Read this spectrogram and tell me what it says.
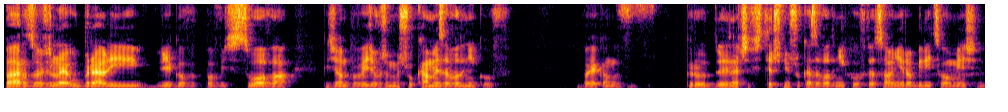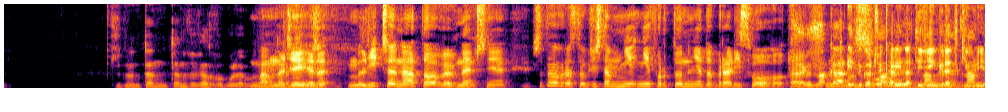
bardzo źle ubrali jego wypowiedź słowa, gdzie on powiedział, że my szukamy zawodników. Bo jak on w, grud- e, znaczy w styczniu szuka zawodników, to co oni robili całą jesień? Czy ten, ten, ten wywiad w ogóle był Mam taki- nadzieję, że liczę na to wewnętrznie, że to po prostu gdzieś tam nie, niefortunnie dobrali słowo, tak? Dla mnie Szukali, tylko czekali na tydzień dla mnie- grecki w Dla mnie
